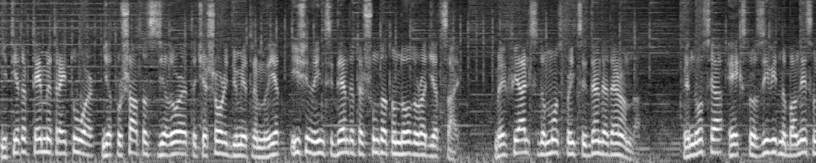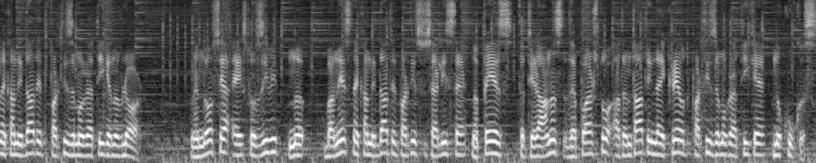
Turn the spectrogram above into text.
Një tjetër temë e trajtuar gjatë fushatës zgjedhore të qershorit dy mijë e trembëdhjetë ishin dhe incidentet e shumta të ndodhura gjatë saj. Bëhej fjalë sidomos për incidentet e rënda. Vendosja e eksplozivit në banesën e kandidatit të Partisë Demokratike në Vlorë, vendosja e eksplozivit në banesën e kandidatit të Partisë Socialiste në Pezë të Tiranës dhe po ashtu atentati ndaj kreut të Partisë Demokratike në Kukës.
